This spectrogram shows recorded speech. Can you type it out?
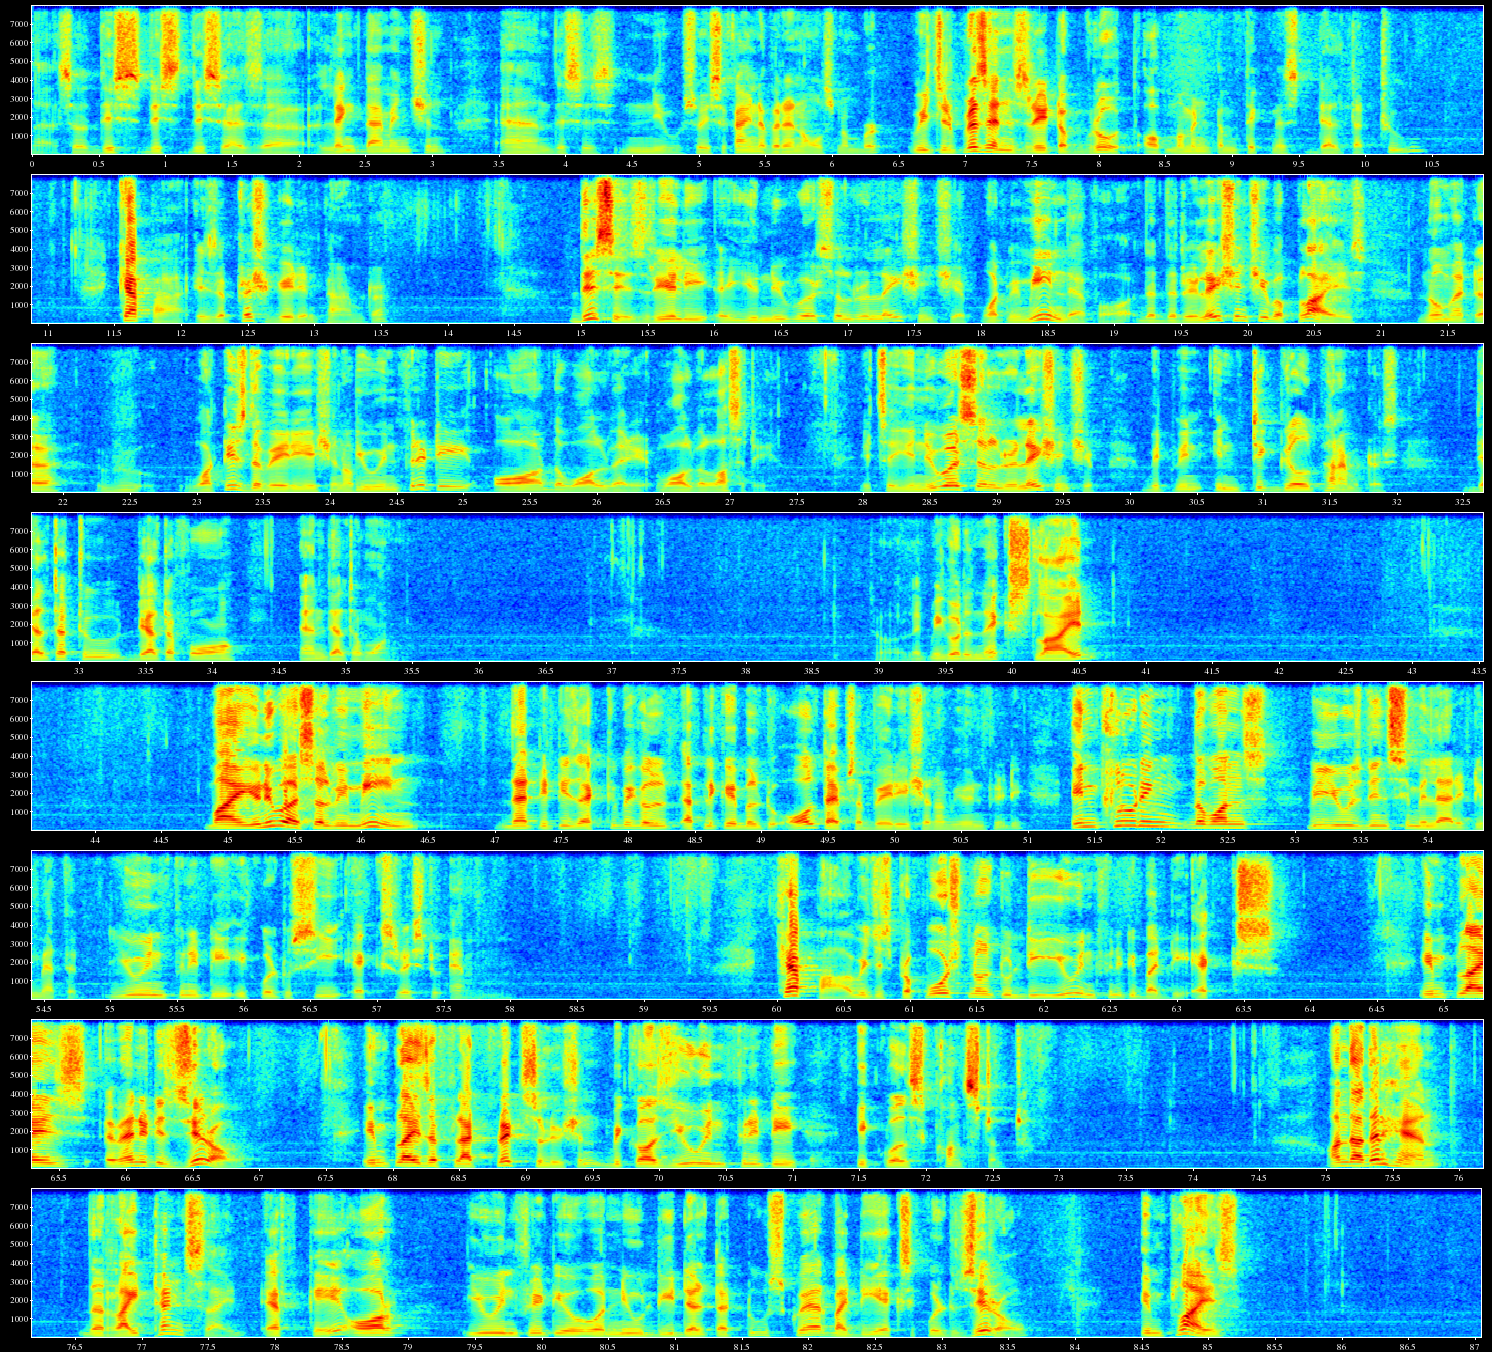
Uh, so this this this has a length dimension and this is nu. So, it is a kind of a Reynolds number which represents rate of growth of momentum thickness delta 2. Kappa is a pressure gradient parameter. This is really a universal relationship. What we mean therefore, that the relationship applies no matter what is the variation of u infinity or the wall, wall velocity. It is a universal relationship between integral parameters delta 2, delta 4 and delta 1. So, let me go to the next slide. By universal we mean that it is applicable, applicable to all types of variation of u infinity, including the ones we used in similarity method u infinity equal to c x raised to m kappa which is proportional to du infinity by dx implies when it is 0 implies a flat plate solution because u infinity equals constant. On the other hand, the right hand side f k or u infinity over nu d delta 2 square by dx equal to 0 implies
